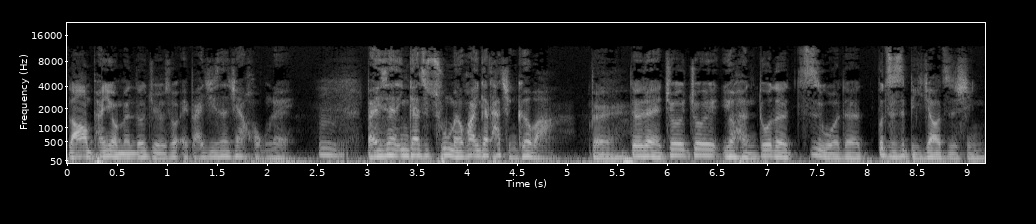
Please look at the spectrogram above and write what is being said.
然后朋友们都觉得说，哎，白吉生现在红嘞，嗯，白吉生应该是出门的话，应该他请客吧，对。对不对？就就会有很多的自我的，不只是比较之心。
